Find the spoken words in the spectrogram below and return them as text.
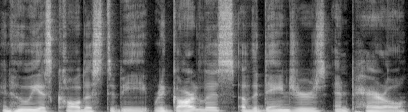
and who He has called us to be, regardless of the dangers and peril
